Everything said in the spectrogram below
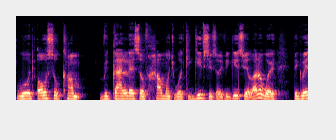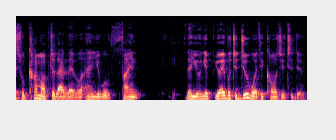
would also come regardless of how much work he gives you. So if he gives you a lot of work, the grace will come up to that level and you will find that you're, you're able to do what it calls you to do.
